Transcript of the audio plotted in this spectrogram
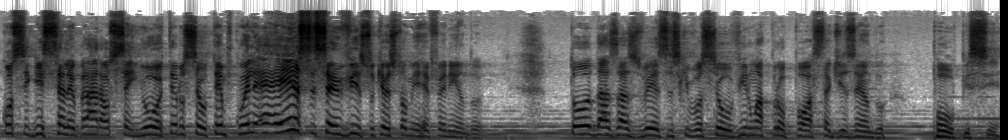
conseguir celebrar ao Senhor, ter o seu tempo com Ele. É esse serviço que eu estou me referindo. Todas as vezes que você ouvir uma proposta dizendo poupe-se,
